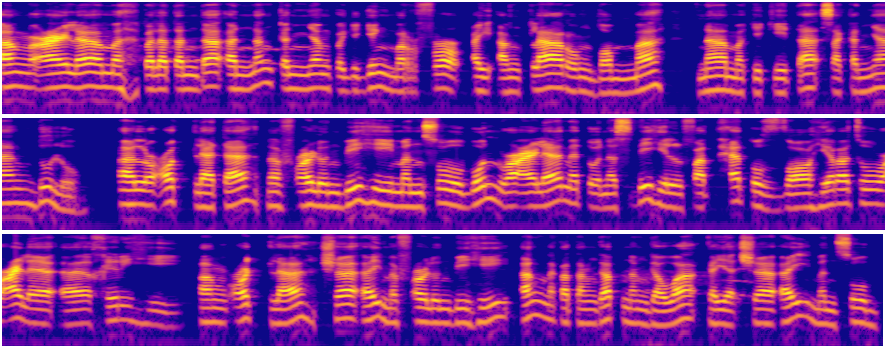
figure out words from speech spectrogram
ang alamah palatandaan ng kanyang pagiging marfu' ay ang klarong dhamma na makikita sa kanyang dulo. Maf'ulun bihi mansubun wa alamatu nasbihi al-fathatu zahiratu ala akhirih. Ang utla, siya ay maf'ulun bihi ang nakatanggap ng gawa kaya siya ay mansub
